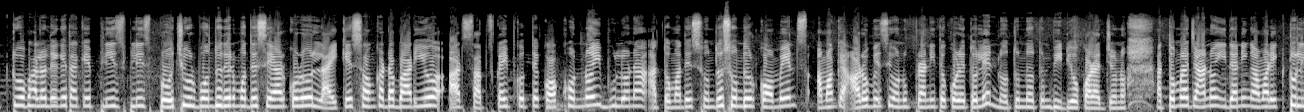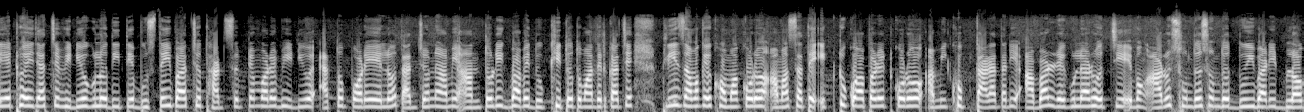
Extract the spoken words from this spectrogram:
একটুও ভালো লেগে থাকে প্লিজ প্লিজ প্রচুর বন্ধুদের মধ্যে শেয়ার করো। লাইকের সংখ্যাটা বাড়িও আর সাবস্ক্রাইব করতে কখনোই ভুলো না। আর তোমাদের সুন্দর সুন্দর কমেন্টস আমাকে আরও বেশি অনুপ্রাণিত করে তোলে নতুন নতুন ভিডিও করার জন্য। আর তোমরা জানো, ইদানিং আমার একটু লেট হয়ে যাচ্ছে, ভিডিওগুলো দিতে বুঝতেই পারছ থার্ড সেপ্টেম্বরের ভিডিও এত পরে এলো, তার জন্য আমি আন্তরিকভাবে দুঃখিত তোমাদের কাছে। প্লিজ আমাকে ক্ষমা করো, আমার সাথে একটু কোঅপারেট করো, আমি খুব তাড়াতাড়ি আবার রেগুলার হচ্ছি এবং আরও সুন্দর সুন্দর দুই বাড়ির ব্লগ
